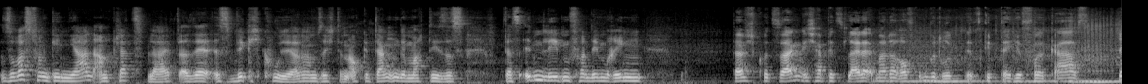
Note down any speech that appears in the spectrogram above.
sowas von genial am Platz bleibt. Also der ist wirklich cool. Ja? Wir haben sich dann auch Gedanken gemacht, dieses, das Innenleben von dem Ring. Darf ich kurz sagen, ich habe jetzt leider immer darauf rumgedrückt. Jetzt gibt er hier voll Gas.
